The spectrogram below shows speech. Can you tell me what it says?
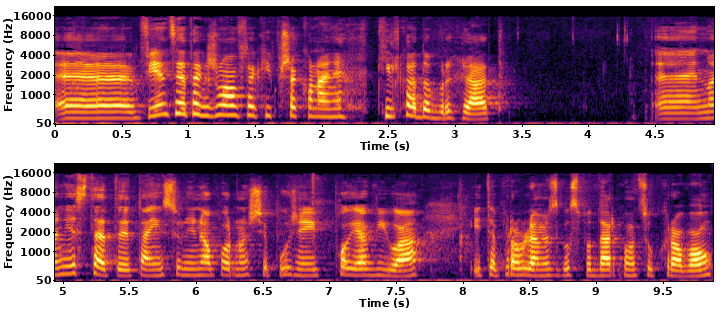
E, więc ja tak żyłam w takich przekonaniach kilka dobrych lat. E, No niestety ta insulinooporność się później pojawiła i te problemy z gospodarką cukrową.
